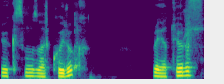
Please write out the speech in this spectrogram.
tüy kısmımız var. Kuyruk. Buraya atıyoruz.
